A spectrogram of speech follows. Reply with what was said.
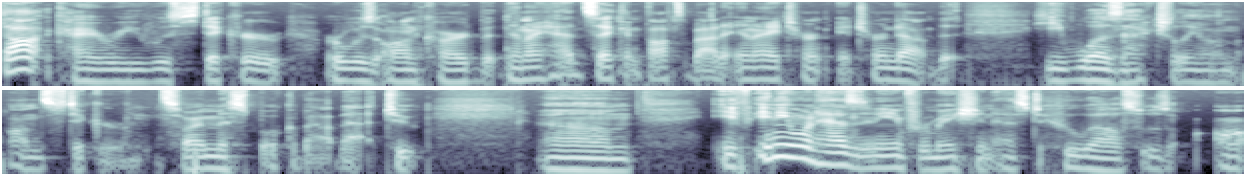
thought Kyrie was sticker or was on card, but then I had second thoughts about it, and I turned it turned out that he was actually on on sticker. So I misspoke about that too. Um, if anyone has any information as to who else was on,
